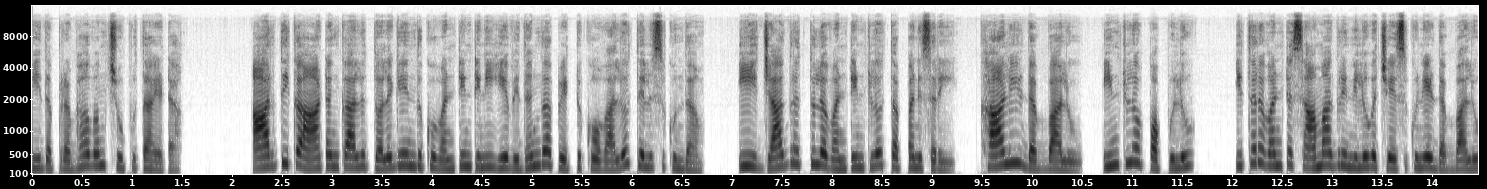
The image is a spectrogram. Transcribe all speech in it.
మీద ప్రభావం చూపుతాయట. ఆర్థిక ఆటంకాలు తొలగేందుకు వంటింటిని ఏ విధంగా పెట్టుకోవాలో తెలుసుకుందాం. ఈ జాగ్రత్తల వంటింట్లో తప్పనిసరి. ఖాళీ డబ్బాలు ఇంట్లో పప్పులు ఇతర వంట సామాగ్రి నిలువ చేసుకునే డబ్బాలు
